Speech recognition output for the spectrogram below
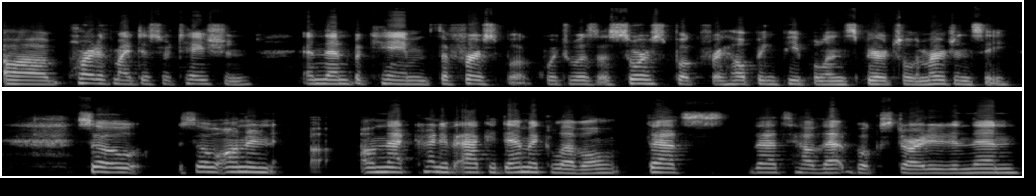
uh, part of my dissertation and then became the first book which was a source book for helping people in spiritual emergency so so on an on that kind of academic level that's that's how that book started and then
